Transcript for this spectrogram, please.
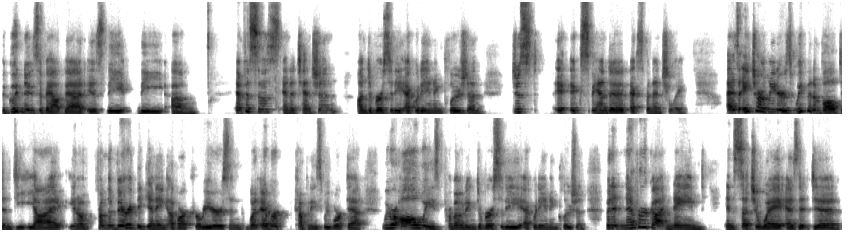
the good news about that is the the um, emphasis and attention on diversity, equity, and inclusion just expanded exponentially. As HR leaders, we've been involved in DEI, you know, from the very beginning of our careers and whatever companies we worked at. We were always promoting diversity, equity, and inclusion, but it never got named in such a way as it did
